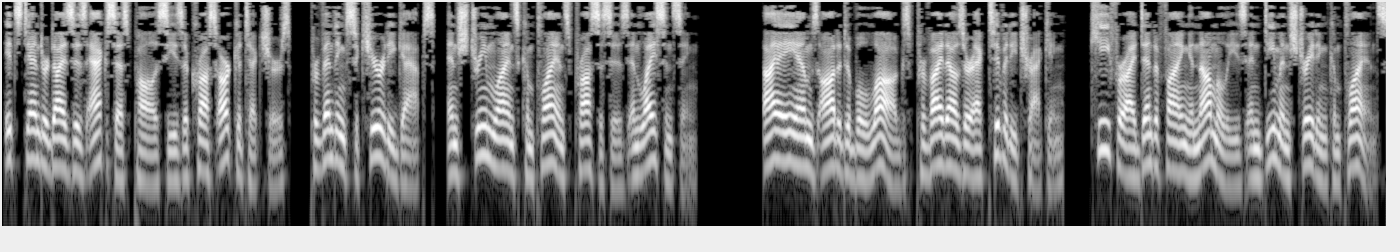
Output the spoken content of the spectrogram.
It standardizes access policies across architectures, preventing security gaps, and streamlines compliance processes and licensing. IAM's auditable logs provide user activity tracking, key for identifying anomalies and demonstrating compliance.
